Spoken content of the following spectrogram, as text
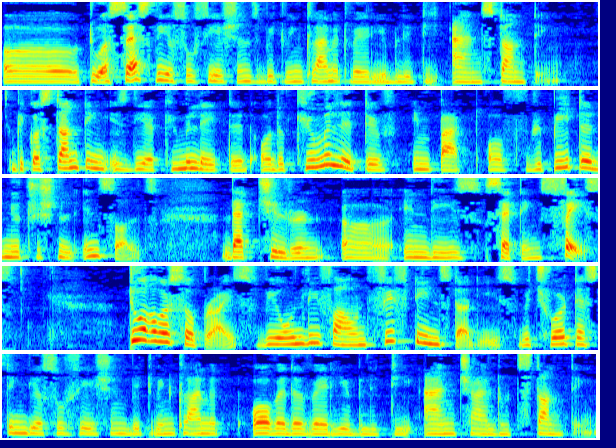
uh, to assess the associations between climate variability and stunting because stunting is the accumulated or the cumulative impact of repeated nutritional insults that children uh, in these settings face. To our surprise, we only found 15 studies which were testing the association between climate or weather variability and childhood stunting.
